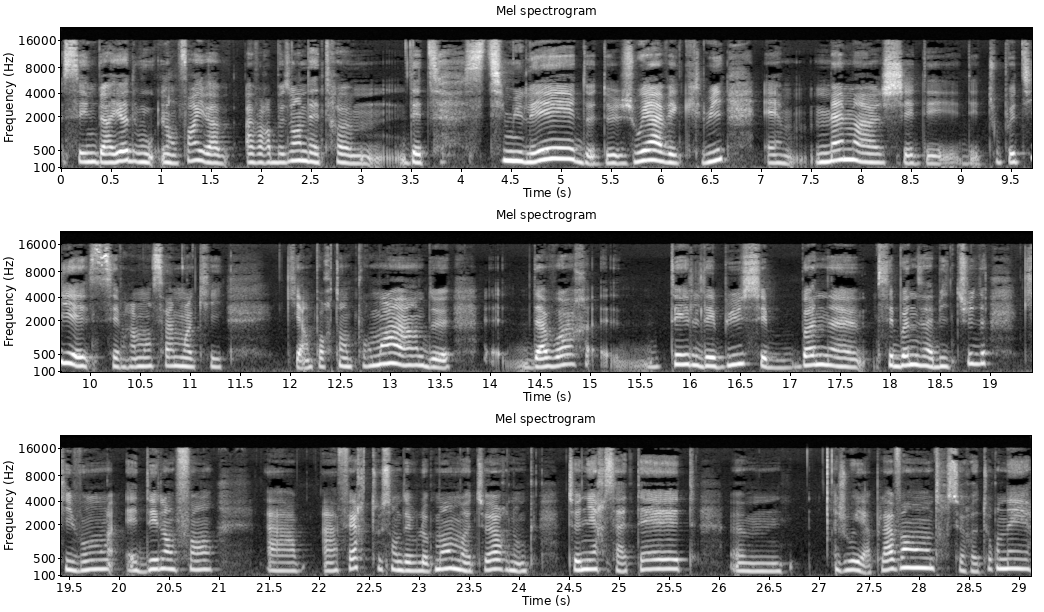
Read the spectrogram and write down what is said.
c'est une période où l'enfant va avoir besoin d'être euh, d'être stimulé, de, de, jouer avec lui, et même chez des, des tout petits, et c'est vraiment ça moi qui, qui est important pour moi, hein, de d'avoir dès le début ces bonnes, ces bonnes habitudes qui vont aider l'enfant à, à, faire tout son développement moteur, donc tenir sa tête, euh, jouer à plat ventre, se retourner,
